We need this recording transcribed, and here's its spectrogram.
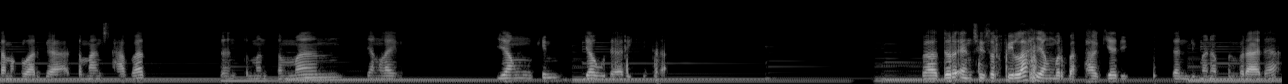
sama keluarga, teman, sahabat, dan teman-teman yang lain yang mungkin jauh dari kita. Brother and sister filah yang berbahagia di, dan di mana pun berada.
